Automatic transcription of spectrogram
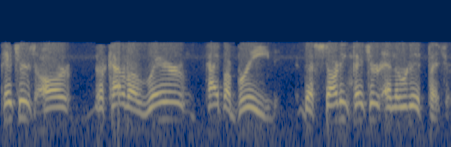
pitchers are they're kind of a rare type of breed. The starting pitcher and the relief pitcher.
